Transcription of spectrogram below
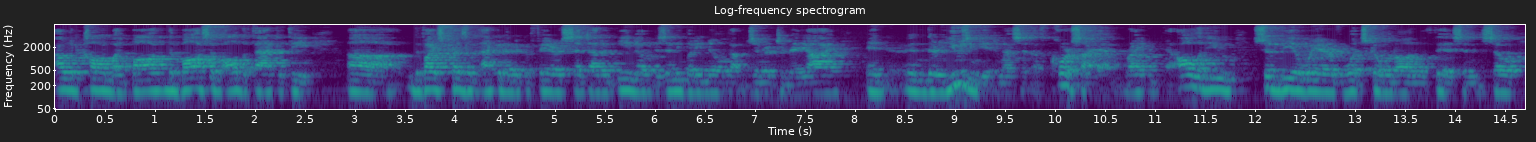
I would call him my boss, the boss of all the faculty uh, the vice president of academic affairs sent out an email does anybody know about generative ai and, and they're using it. And i said of course i am right? All of you should be aware of what's going on with this. And so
